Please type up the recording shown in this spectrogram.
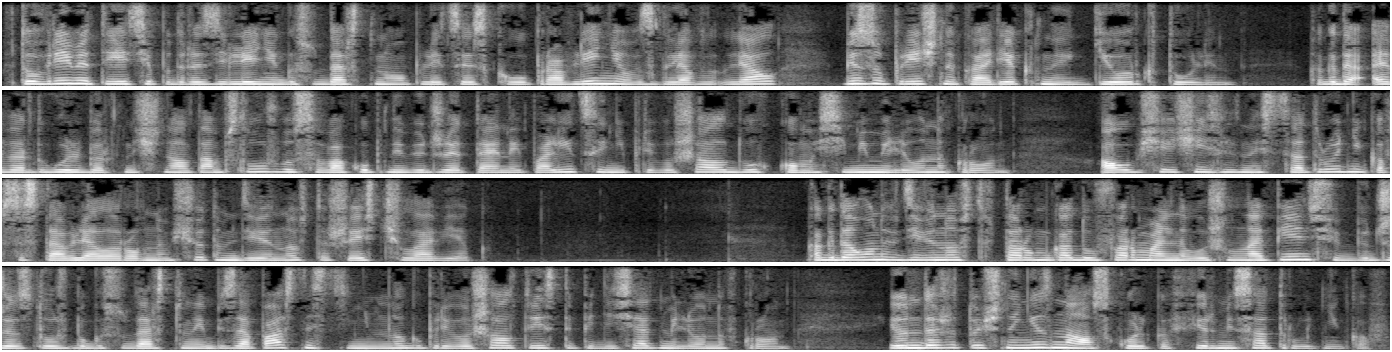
В то время третье подразделение государственного полицейского управления возглавлял безупречно корректный Георг Тулин. Когда Эверт Гульберг начинал там службу, совокупный бюджет тайной полиции не превышал 2,7 миллиона крон, а общая численность сотрудников составляла ровным счетом 96 человек. Когда он в 92 году формально вышел на пенсию, бюджет службы государственной безопасности немного превышал 350 миллионов крон. И он даже точно не знал, сколько в фирме сотрудников.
